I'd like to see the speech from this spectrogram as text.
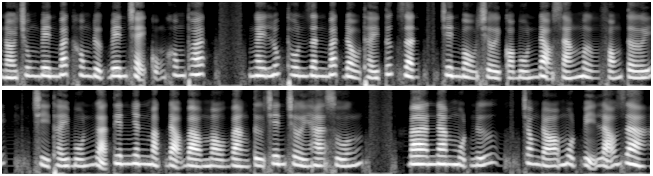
nói chung bên bắt không được bên chạy cũng không thoát. Ngay lúc thôn dân bắt đầu thấy tức giận, trên bầu trời có bốn đạo sáng mở phóng tới, chỉ thấy bốn gã tiên nhân mặc đạo bào màu vàng từ trên trời hạ xuống. Ba nam một nữ, trong đó một vị lão già,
